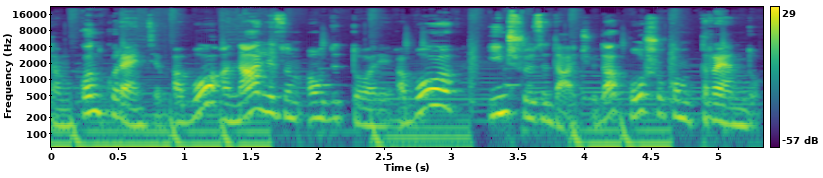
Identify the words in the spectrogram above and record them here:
там, конкурентів або аналізом аудиторії, або іншою задачею, да, пошуком тренду.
